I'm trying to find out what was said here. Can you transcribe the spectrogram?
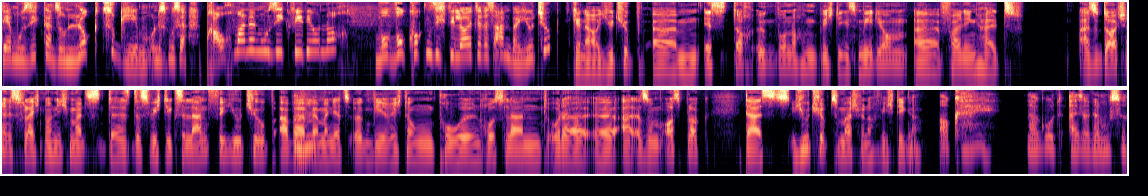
der Musik dann so einen Look zu geben. Und es muss ja, braucht man ein Musikvideo noch? Wo, wo gucken sich die Leute das an? Bei YouTube? Genau, YouTube ähm, ist doch irgendwo noch ein wichtiges Medium, äh, vor allen Dingen halt, also Deutschland ist vielleicht noch nicht mal das, das, das wichtigste Land für YouTube, aber wenn man jetzt irgendwie Richtung Polen, Russland oder äh, also im Ostblock, da ist YouTube zum Beispiel noch wichtiger. Okay. Na gut, also dann musst du,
